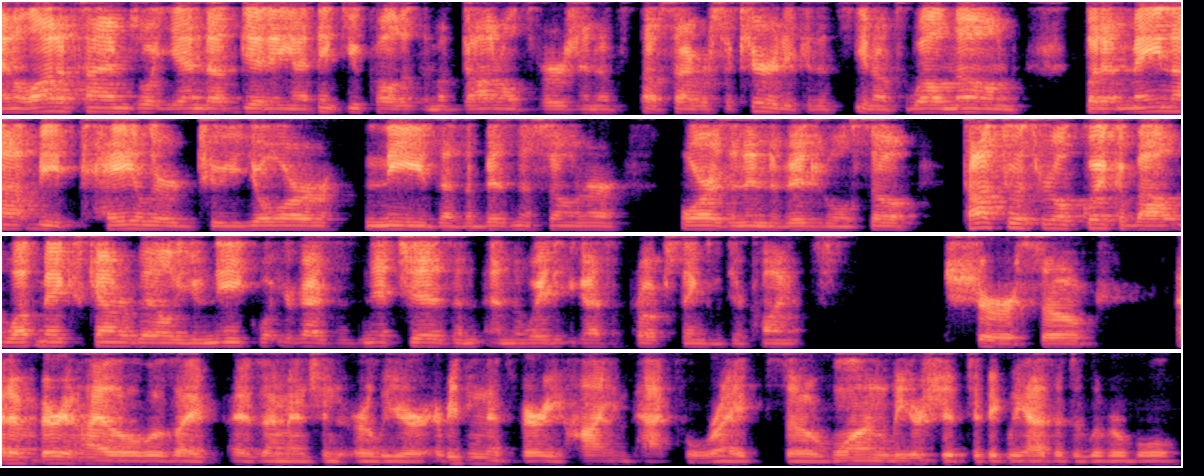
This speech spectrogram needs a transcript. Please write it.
and a lot of times what you end up getting, I think you called it the McDonald's version of, of cybersecurity because it's, you know, it's well known, but it may not be tailored to your needs as a business owner or as an individual. So talk to us real quick about what makes Counterveil unique, what your guys' niche is, and, and the way that you guys approach things with your clients. Sure. So at a very high level, as I as I mentioned earlier, everything that's very high impactful, right? So one, leadership typically has a deliverable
